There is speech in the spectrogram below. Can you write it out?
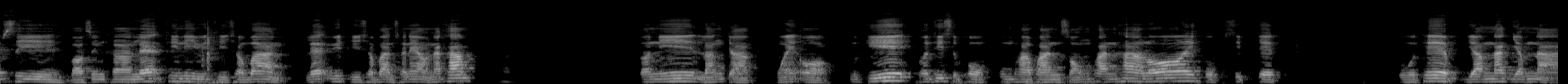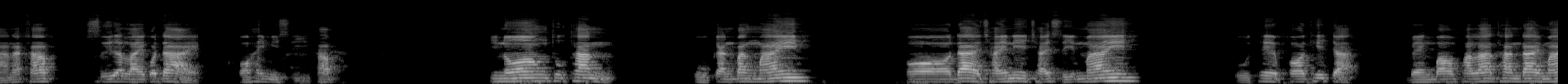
FC บ่าวสิงคารและที่นี่วิถีชาวบ้าน และวิถีชาวบ้านชาแนลนะครับ ตอนนี้หลังจากหวยออกเมื่อกี้วันที่ 16 กุมภาพันธ์ 2567 ปู่เทพย้ำนักย้ำหนานะครับ ซื้ออะไรก็ได้ ขอให้มีสีครับ พี่น้องทุกท่านถูกกันบ้างไหมพอได้ใช้นี่ใช้ศีลไหมปู่เทพพอที่จะแบ่งเบาภาระท่านได้ไหม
